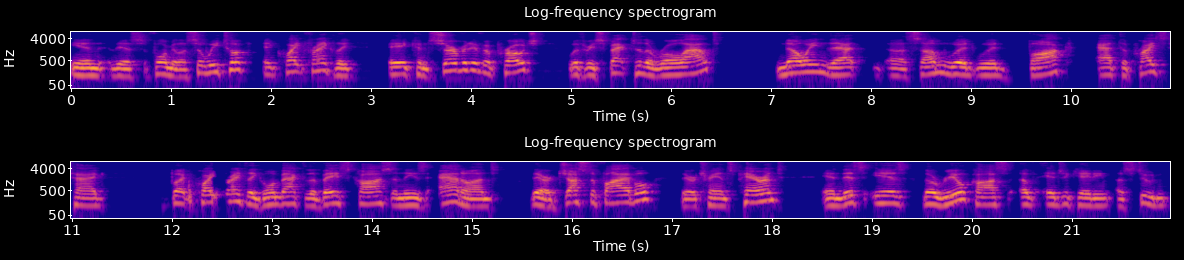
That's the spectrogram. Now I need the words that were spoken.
in this formula. So we took, and quite frankly, a conservative approach with respect to the rollout, knowing that uh, some would would balk at the price tag. But quite frankly, going back to the base costs and these add-ons, they are justifiable, they're transparent, and this is the real cost of educating a student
